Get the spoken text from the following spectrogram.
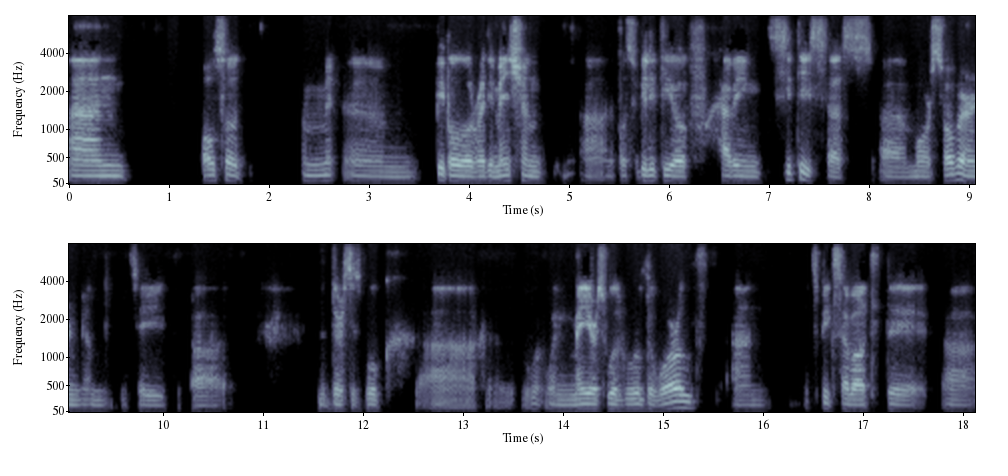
And also um, um, people already mentioned uh, the possibility of having cities as uh, more sovereign and let's say uh, there's this book uh, when mayors will rule the world and it speaks about the uh,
